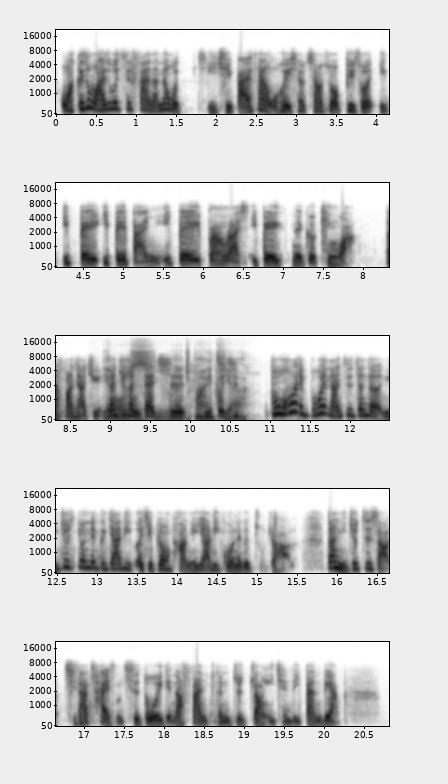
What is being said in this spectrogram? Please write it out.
哇，可是我还是会吃饭的、那我与其白饭，我会像像说，譬如说一一杯一杯白米，一杯 brown rice，一杯那个 quinoa，那放下去，那就算你再吃，你不会吃。不会不会难吃，真的，你就用那个压力，而且不用泡，你用压力锅那个煮就好了。但你就至少其他菜什么吃多一点，那饭可能就装以前的一半量。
